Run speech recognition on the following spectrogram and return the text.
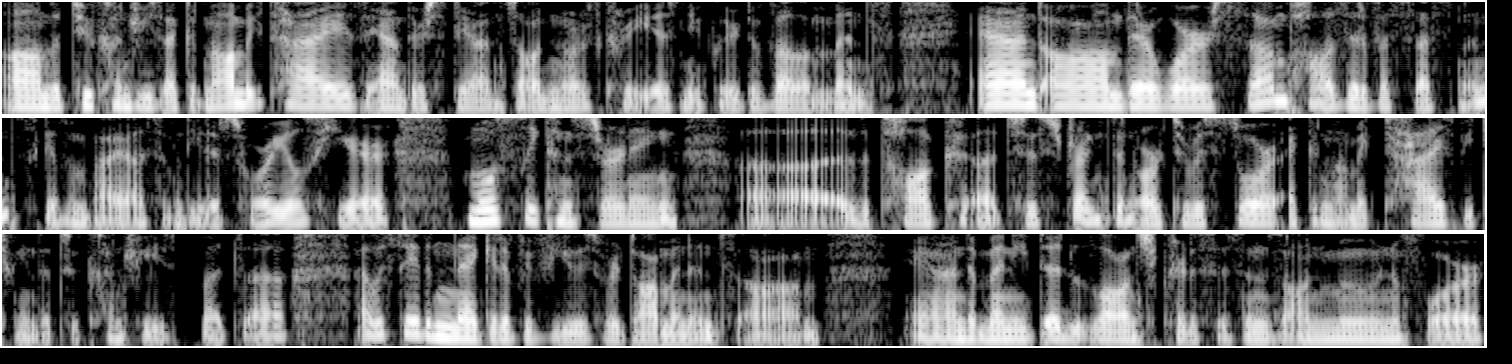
um, the two countries' economic ties, and their stance on North Korea's nuclear developments. And um, there were some positive assessments given by uh, some of the editorials here, mostly concerning uh, the talk uh, to strengthen or to restore economic ties between the two countries. But uh, I would say the negative reviews were dominant. And many did launch criticisms on Moon for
